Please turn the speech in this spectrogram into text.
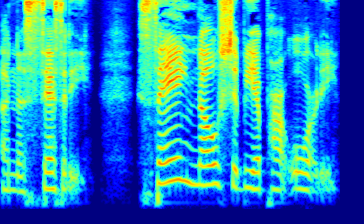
a necessity. Saying no should be a priority.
